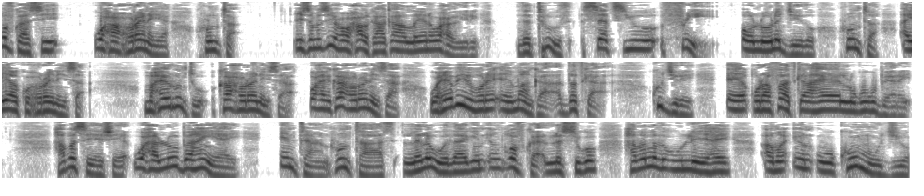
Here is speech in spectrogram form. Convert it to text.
qofkaasi waxaa xoraynaya runta. Ciise masiix oo xaalkaa ka hadlayana waxauu yidhi the truth sets you free. Oo loola jeedo runta ayaa ku xoraynaysa maxay runtu kaa xoraynaysaa waxay kaa xoraynaysaa waxyaabihii hore ee maanka dadka ku jiray ee khuraafaadka ah ee lagugu beeray. Habase yeeshee waxaa loo baahan yahay intaan runtaas lala wadaagin in qofka la sugo hadallada uu leeyahay ama in uu kuu muujiyo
